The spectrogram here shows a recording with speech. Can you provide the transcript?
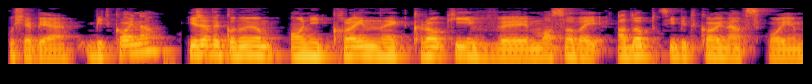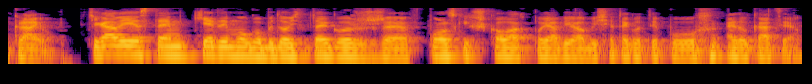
u siebie Bitcoina i że wykonują oni kolejne kroki w masowej adopcji Bitcoina w swoim kraju. Ciekawy jestem, kiedy mogłoby dojść do tego, że w polskich szkołach pojawiłaby się tego typu edukacja.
